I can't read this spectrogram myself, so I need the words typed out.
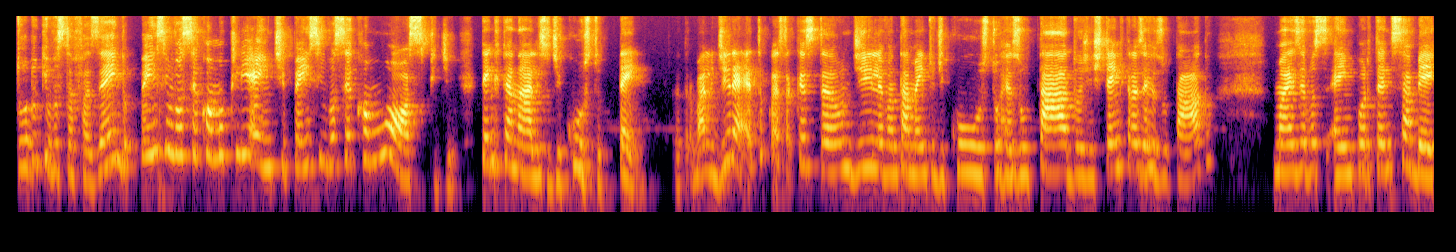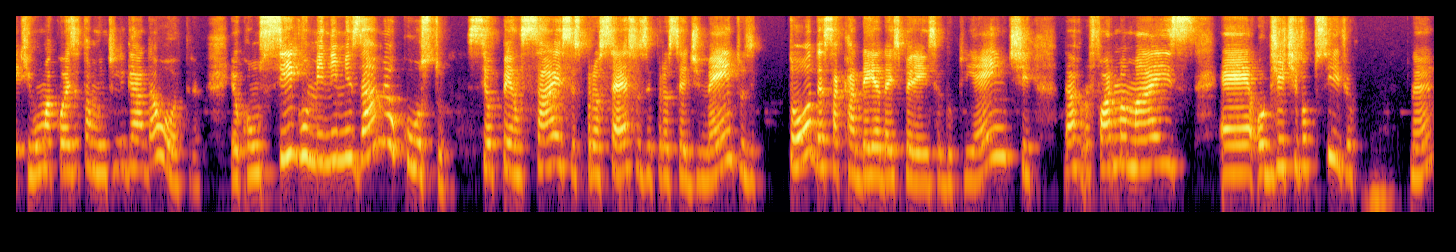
tudo que você está fazendo, pense em você como cliente, pense em você como hóspede. Tem que ter análise de custo? Tem. Eu trabalho direto com essa questão de levantamento de custo, resultado, a gente tem que trazer resultado, mas é, é importante saber que uma coisa está muito ligada à outra. Eu consigo minimizar meu custo se eu pensar esses processos e procedimentos e toda essa cadeia da experiência do cliente da forma mais é, objetiva possível, né?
